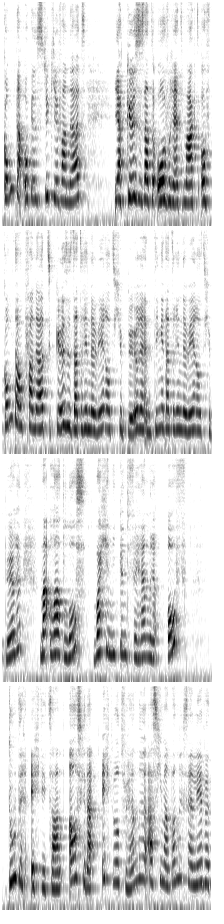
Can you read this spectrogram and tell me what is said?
komt dat ook een stukje vanuit ja, keuzes dat de overheid maakt. Of komt dat ook vanuit keuzes dat er in de wereld gebeuren en dingen dat er in de wereld gebeuren. Maar laat los wat je niet kunt veranderen. Of doe er echt iets aan. Als je dat echt wilt veranderen, als je iemand anders zijn leven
